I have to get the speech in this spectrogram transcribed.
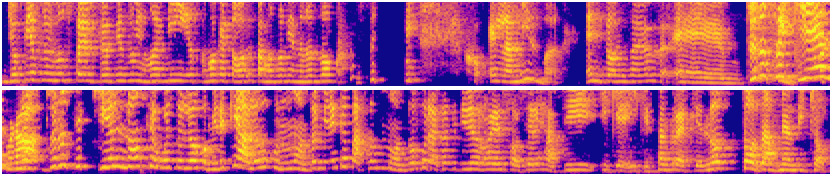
yo pienso lo mismo de ustedes, ustedes piensan lo mismo de mí, es como que todos estamos volviéndonos locos en la misma. Entonces, eh, yo no sé quién, no, yo no sé quién no se ha vuelto loco. Miren que he hablado con un montón, miren que ha pasado un montón por acá que tienen redes sociales así y que, y que están creciendo. Todas me han dicho,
